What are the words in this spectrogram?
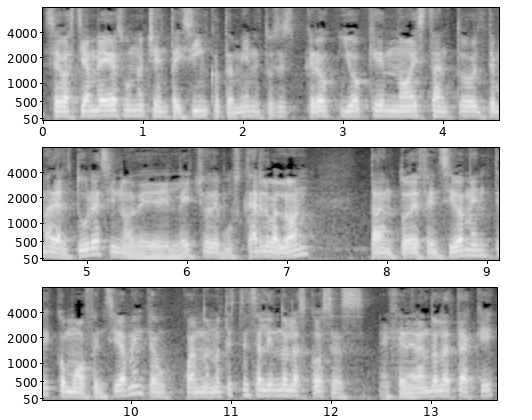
Sebastián Vegas 1,85 también, entonces creo yo que no es tanto el tema de altura, sino del hecho de buscar el balón, tanto defensivamente como ofensivamente. Cuando no te estén saliendo las cosas eh, generando el ataque,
